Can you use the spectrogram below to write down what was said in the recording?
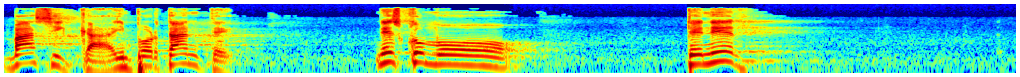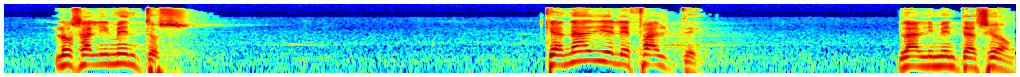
básica, importante. Es como tener los alimentos, que a nadie le falte la alimentación,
